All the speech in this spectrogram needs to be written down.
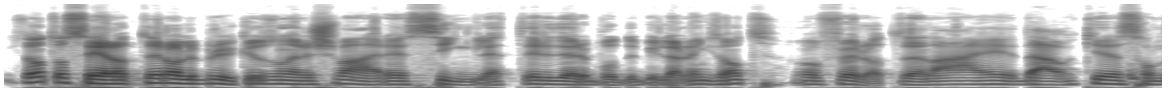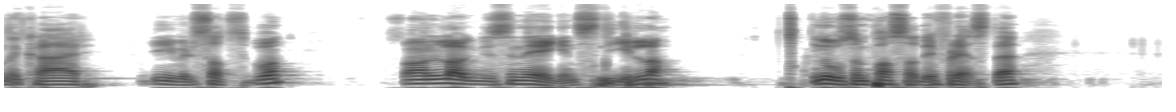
Ikke sant? Og ser at dere alle bruker sånne svære singleter, dere der bodybuilderne, ikke sant? Og føler at nei, det er jo ikke sånne klær vi vil satse på. Så han lagde sin egen stil, da. Noe som passa de fleste.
